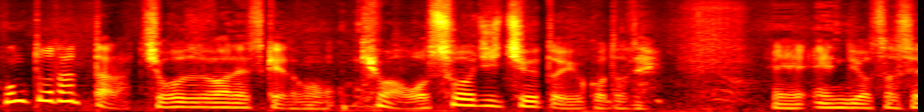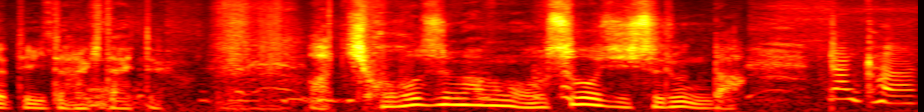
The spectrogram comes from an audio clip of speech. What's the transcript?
本当だったら長ズバですけども今日はお掃除中ということで、えー遠慮させていただきたいという。あ長ズバもお掃除するんだ。なんか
